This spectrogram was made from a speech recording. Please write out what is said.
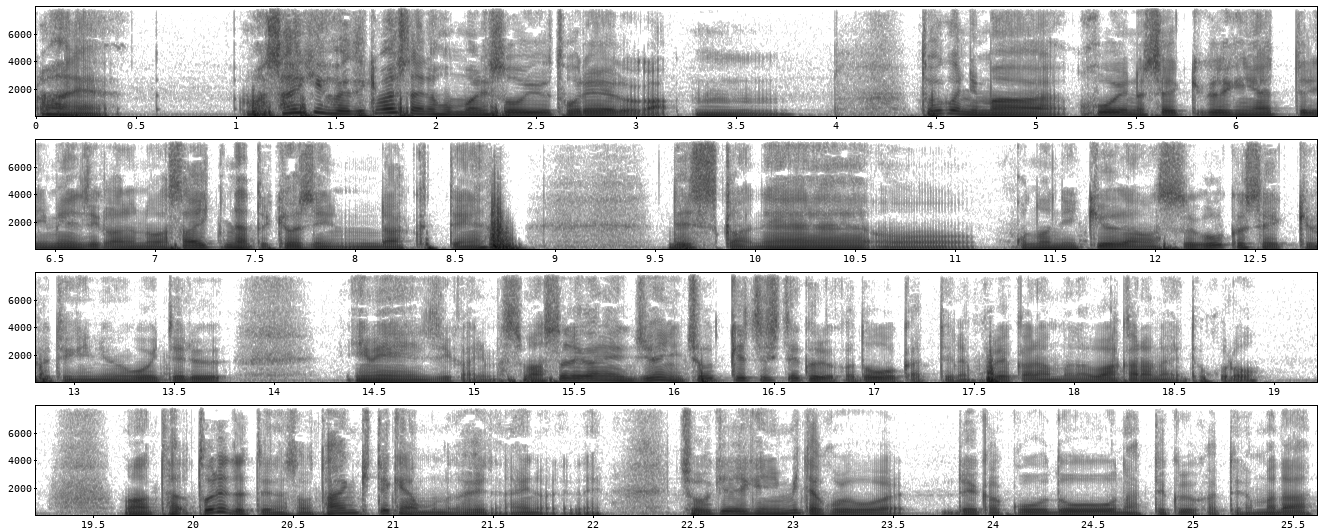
まあね、まあ最近増えてきましたね、ほんまにそういうトレードが。うん。特にまあ、こういうの積極的にやってるイメージがあるのは、最近だと巨人、楽天ですかね。うん、この2球団はすごく積極的に動いてるイメージがあります。まあ、それがね、順に直結してくるかどうかっていうのは、これからまだわからないところ。まあ、トレードっていうのはその短期的なものだけじゃないのでね、長期的に見たこれがこうどうなってくるかっていうのは、まだ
